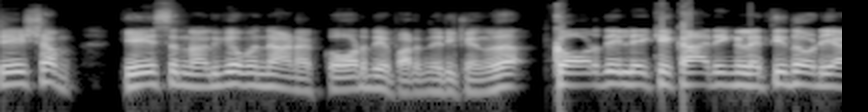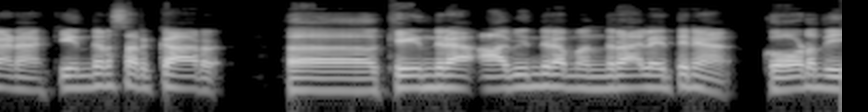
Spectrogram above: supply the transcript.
ശേഷം കേസ് നൽകുമെന്നാണ് കോടതി പറഞ്ഞിരിക്കുന്നത്. കോടതിയിലേക്ക് കാര്യങ്ങൾ എത്തിയതോടെയാണ് കേന്ദ്ര സർക്കാർ കേന്ദ്ര ആഭ്യന്തര മന്ത്രാലയത്തിന് കോടതി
